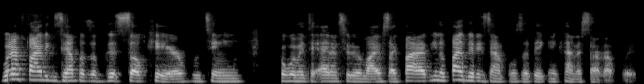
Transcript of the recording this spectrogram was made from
what are five examples of good self-care routine for women to add into their lives? Like five, you know, five good examples that they can kind of start off with.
